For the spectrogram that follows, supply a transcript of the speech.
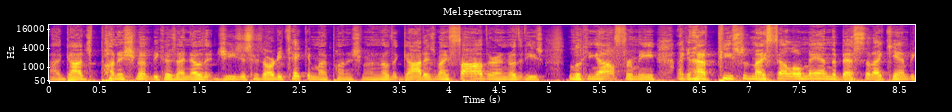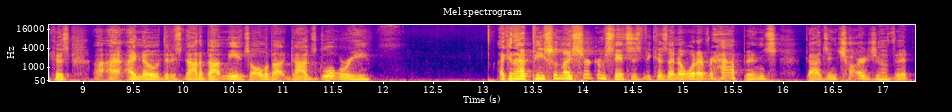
uh, God's punishment because I know that Jesus has already taken my punishment. I know that God is my Father. I know that He's looking out for me. I can have peace with my fellow man the best that I can because I, I know that it's not about me. It's all about God's glory. I can have peace with my circumstances because I know whatever happens, God's in charge of it.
